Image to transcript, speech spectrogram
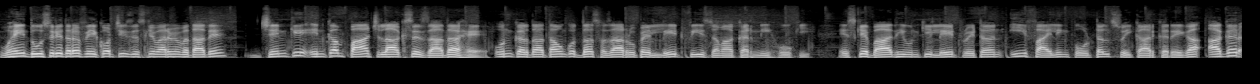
वहीं दूसरी तरफ़ एक और चीज़ इसके बारे में बता दें, जिनकी इनकम पाँच लाख से ज़्यादा है, उन करदाताओं को दस हज़ार रुपए लेट फ़ीस जमा करनी होगी। इसके बाद ही उनकी late return e filing portal स्वीकार करेगा, अगर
